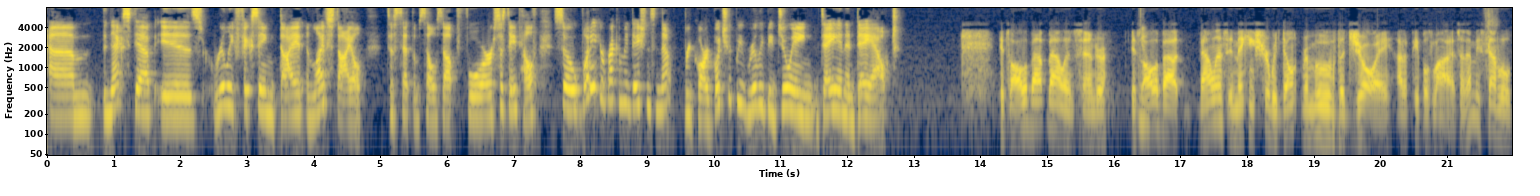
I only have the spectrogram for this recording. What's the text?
um, the next step is really fixing diet and lifestyle to set themselves up for sustained health. So, what are your recommendations in that regard? What should we really be doing day in and day out? It's all about balance, Sandra. It's yeah. all about balance in making sure we don't remove the joy out of people's lives. Now, that may sound a little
